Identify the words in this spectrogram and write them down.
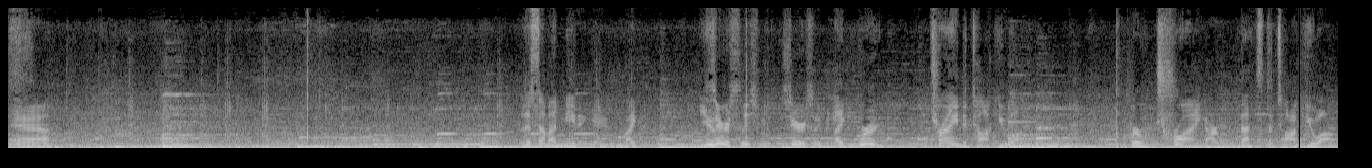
Yeah. This time I it, game. Like, you. seriously, seriously. Like, we're trying to talk you up. We're trying our best to talk you up.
